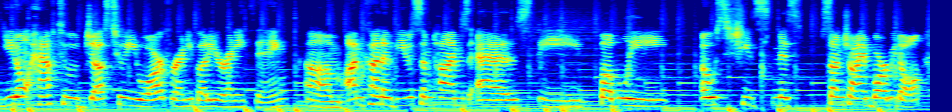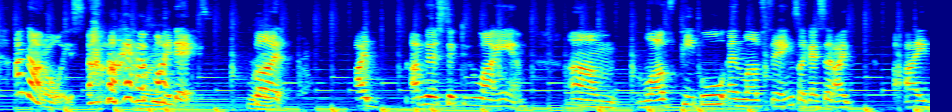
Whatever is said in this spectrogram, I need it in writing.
you don't have to adjust who you are for anybody or anything. Um, I'm kind of viewed sometimes as the bubbly, oh, she's Miss Sunshine Barbie doll. I'm not always. I have Right. my days, Right. but I I'm gonna stick to who I am. Um, love people and love things. Like I said, I I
